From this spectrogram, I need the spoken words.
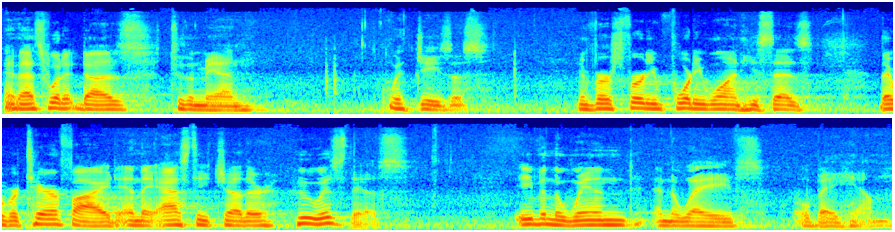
And that's what it does to the men with Jesus. In verse 40, 41, he says, They were terrified and they asked each other, Who is this? Even the wind and the waves obey him.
